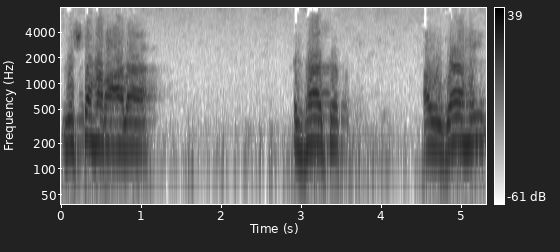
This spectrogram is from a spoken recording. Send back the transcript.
ما اشتهر على الفاسق أو الجاهل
